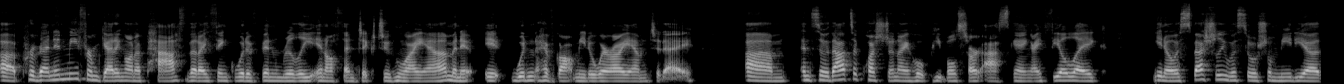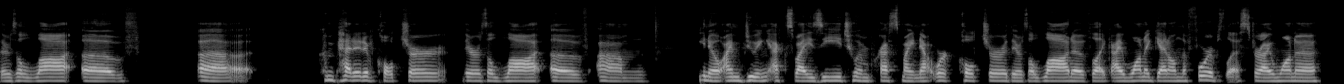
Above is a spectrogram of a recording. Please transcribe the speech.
uh, prevented me from getting on a path that I think would have been really inauthentic to who I am, and it it wouldn't have got me to where I am today. Um, and so that's a question I hope people start asking. I feel like, you know, especially with social media, there's a lot of uh, competitive culture. There's a lot of um, you know, I'm doing XYZ to impress my network culture. There's a lot of like, I want to get on the Forbes list or I want to,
